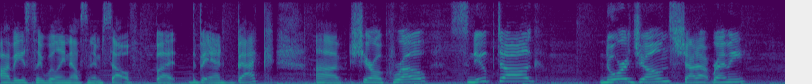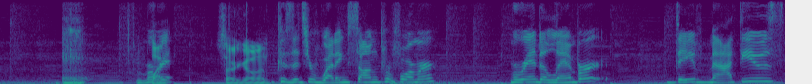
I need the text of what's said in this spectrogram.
obviously Willie Nelson himself, but the band Beck, uh, Sheryl Crow, Snoop Dogg, Norah Jones, shout out Remy. Why? Sorry, go on. Because it's your wedding song performer. Miranda Lambert, Dave Matthews,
